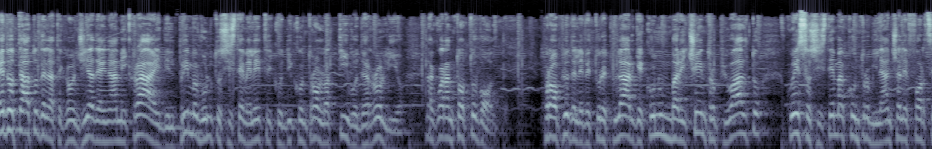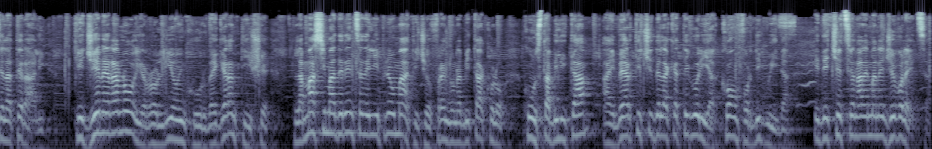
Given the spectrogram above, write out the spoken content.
È dotato della tecnologia Dynamic Ride, il primo evoluto sistema elettrico di controllo attivo del rollio da 48 volte. Proprio delle vetture più larghe con un baricentro più alto, questo sistema controbilancia le forze laterali che generano il rollio in curva e garantisce la massima aderenza degli pneumatici offrendo un abitacolo con stabilità ai vertici della categoria, comfort di guida ed eccezionale maneggevolezza.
